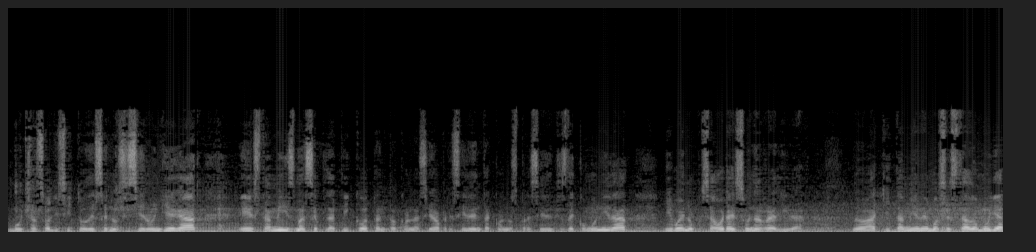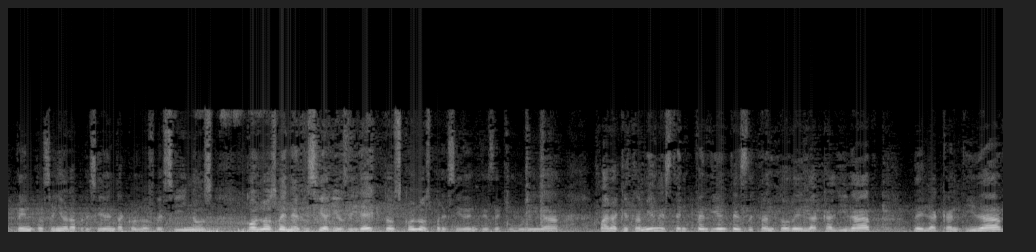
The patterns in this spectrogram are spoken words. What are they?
Muchas solicitudes se nos hicieron llegar. Esta misma se platicó tanto con la señora presidenta, con los presidentes de comunidad y bueno, pues ahora es una realidad. Aquí también hemos estado muy atentos, señora presidenta, con los vecinos, con los beneficiarios directos, con los presidentes de comunidad, para que también estén pendientes de tanto de la calidad, de la cantidad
